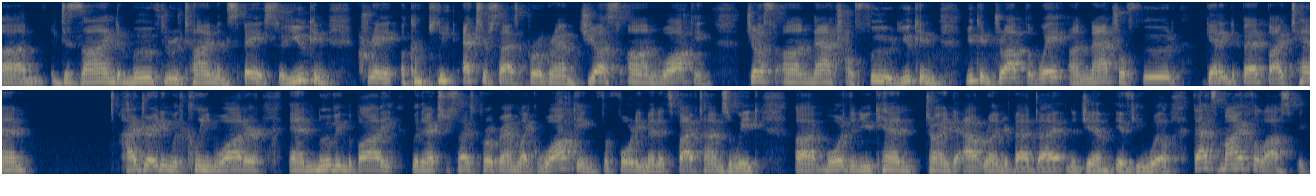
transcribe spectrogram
um, designed to move through time and space. So you can create a complete exercise program just on walking, just on natural food. You can you can drop the weight on natural food, getting to bed by 10, hydrating with clean water and moving the body with an exercise program like walking for 40 minutes five times a week uh, more than you can trying to outrun your bad diet in the gym if you will. That's my philosophy.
